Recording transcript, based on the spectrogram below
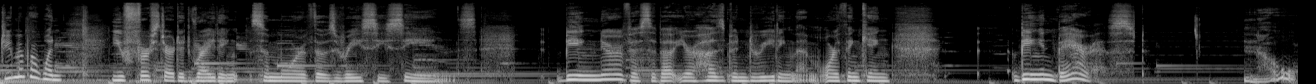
Do you remember when you first started writing some more of those racy scenes? Being nervous about your husband reading them or thinking, being embarrassed? No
